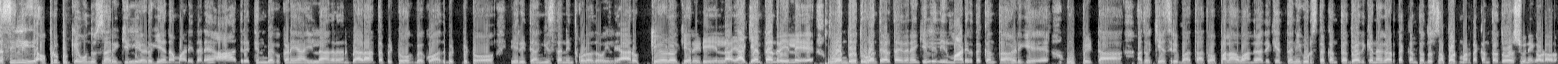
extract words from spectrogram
ಎಸ್ ಇಲ್ಲಿ ಅಪರೂಪಕ್ಕೆ ಒಂದು ಸಾರಿ ಗಿಲ್ಲಿ ಅಡುಗೆಯನ್ನ ಮಾಡಿದ್ದಾನೆ. ಆದ್ರೆ ತಿನ್ಬೇಕು ಕಣೆಯ ಇಲ್ಲ ಅಂದ್ರೆ ನನಗೆ ಬೇಡ ಅಂತ ಬಿಟ್ಟು ಹೋಗ್ಬೇಕು. ಅದು ಬಿಟ್ಬಿಟ್ಟು ಈ ರೀತಿ ಅಂಗಿಸ್ತಾ ನಿಂತ್ಕೊಳ್ಳೋದು ಇಲ್ಲಿ ಯಾರು ಕೇಳೋಕೆ ರೆಡಿ ಇಲ್ಲ. ಯಾಕೆ ಅಂತ ಅಂದ್ರೆ ಇಲ್ಲಿ ಒಂದು ಧ್ರುವ ಅಂತ ಹೇಳ್ತಾ ಇದ್ದಾನೆ. ಗಿಲ್ಲಿ ನೀನ್ ಮಾಡಿರ್ತಕ್ಕಂತ ಅಡಿಗೆ ಉಪ್ಪಿಟ್ಟ ಅಥವಾ ಕೇಸರಿ ಭಾತ ಅಥವಾ ಪಲಾವ ಅಂದ್ರೆ ಅದಕ್ಕೆ ದನಿಗೂಡಿಸ್ತಕ್ಕಂಥದ್ದು ಅದಕ್ಕೆ ನಗಾಡ್ತಕ್ಕಂಥದ್ದು ಸಪೋರ್ಟ್ ಮಾಡ್ತಕ್ಕಂಥದ್ದು ಅಶ್ವಿನಿ ಗೌಡ ಅವರು.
